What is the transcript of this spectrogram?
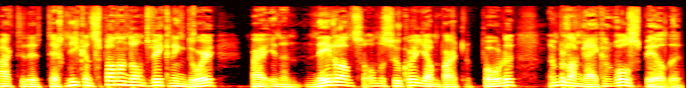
maakte de techniek een spannende ontwikkeling door... waarin een Nederlandse onderzoeker, Jan Bartle Polen... een belangrijke rol speelde.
